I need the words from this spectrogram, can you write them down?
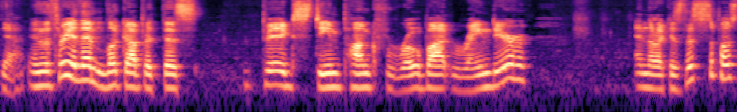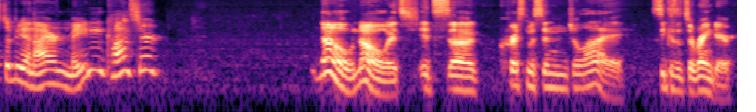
Yeah, and the three of them look up at this big steampunk robot reindeer, and they're like, "Is this supposed to be an Iron Maiden concert?" No, no, it's it's uh, Christmas in July. See, because it's a reindeer.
